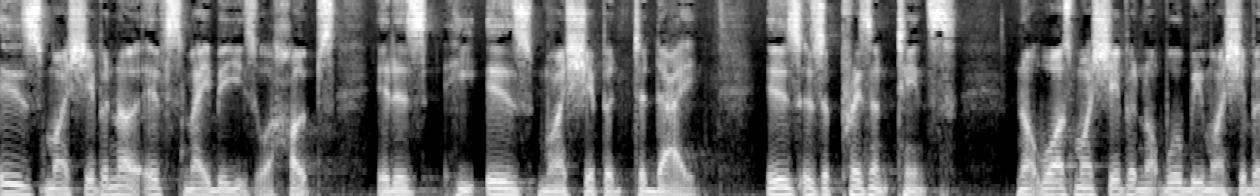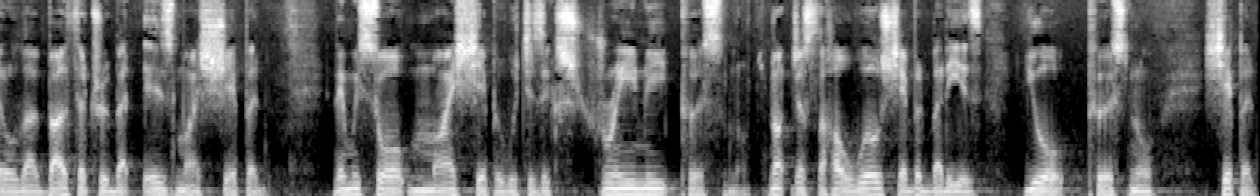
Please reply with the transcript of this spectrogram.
is my shepherd. No ifs, maybes, or hopes. It is, he is my shepherd today. Is is a present tense. Not was my shepherd, not will be my shepherd, although both are true, but is my shepherd. Then we saw my shepherd, which is extremely personal. Not just the whole world shepherd, but he is your personal shepherd.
